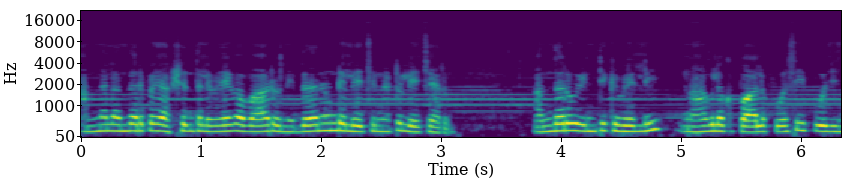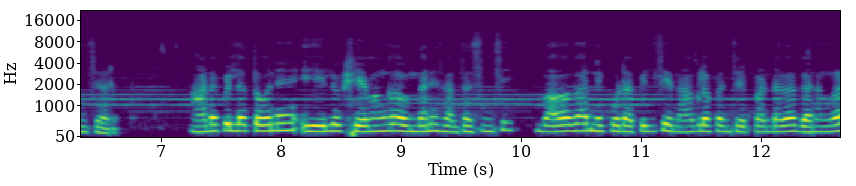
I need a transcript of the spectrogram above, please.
అన్నలందరిపై అక్షంతలు వేగ వారు నిద్ర నుండి లేచినట్టు లేచారు. అందరూ ఇంటికి వెళ్ళి నాగులకు పాలు పోసి పూజించారు. ఆడపిల్లతోనే ఈ ఇల్లు క్షేమంగా ఉందని సంతసించి బావగారిని కూడా పిలిచి నాగుల పంచమి పండగ ఘనంగా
